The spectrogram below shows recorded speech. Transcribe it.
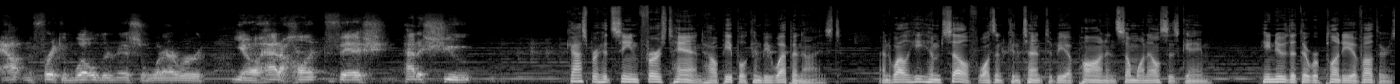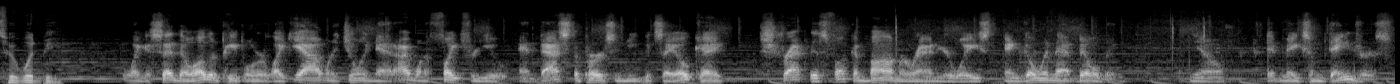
out in the freaking wilderness or whatever, you know, how to hunt, fish, how to shoot. Casper had seen firsthand how people can be weaponized, and while he himself wasn't content to be a pawn in someone else's game, he knew that there were plenty of others who would be. Like I said, though, other people are like, yeah, I want to join that. I want to fight for you. And that's the person you could say, okay, strap this fucking bomb around your waist and go in that building. You know, it makes them dangerous.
